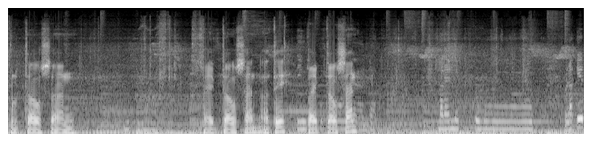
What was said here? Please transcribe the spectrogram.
4,000, 5,000. Ate, 5,000. Marami po, malaki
